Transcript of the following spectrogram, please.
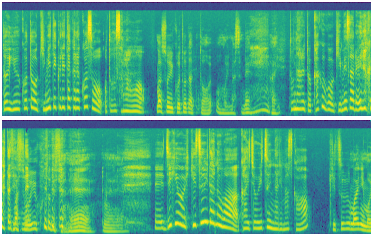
ということを決めてくれたからこそお父様もまあそういうことだと思いますね。ねはい、となると覚悟を決めざるを得なかったですね。まあ、そういうことですよね。ね えー、事業を引き継いだのは会長いつになりますか？引き継ぐ前にも、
